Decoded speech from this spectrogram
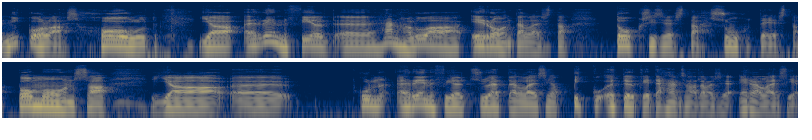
Nicholas Holt, ja Renfield, hän haluaa eroon tällaisesta toksisesta suhteesta pomoonsa, ja kun Renfield syö tällaisia pikkuötökeitä, hän saa tällaisia eräänlaisia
